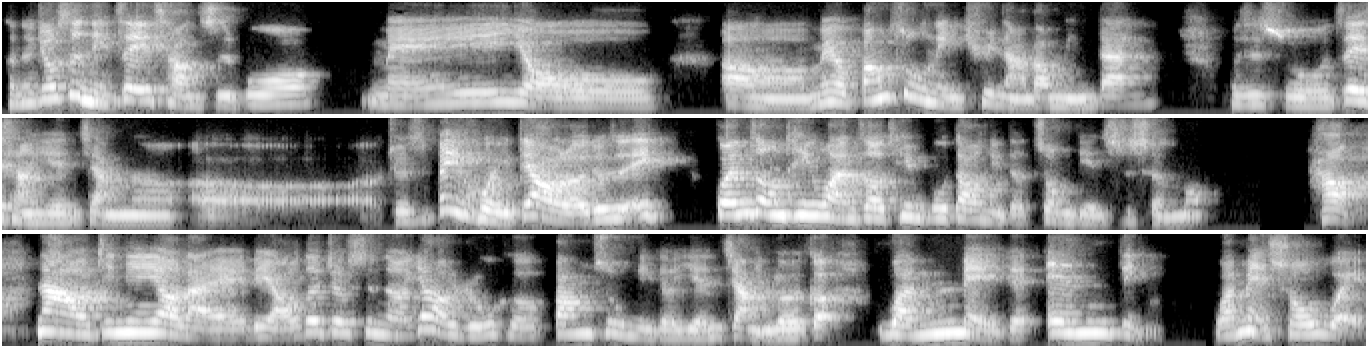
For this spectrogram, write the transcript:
可能就是你这一场直播没有呃没有帮助你去拿到名单，或是说这一场演讲呢呃就是被毁掉了，就是诶观众听完之后听不到你的重点是什么。好，那我今天要来聊的就是呢，要如何帮助你的演讲有一个完美的 ending，完美收尾。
